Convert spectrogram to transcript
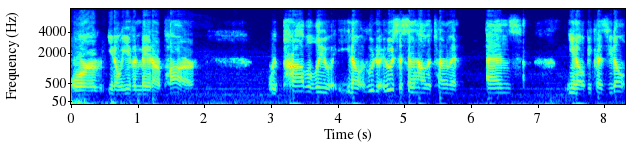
or you know even made our par, we probably you know who, who's to say how the tournament ends? You know because you don't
